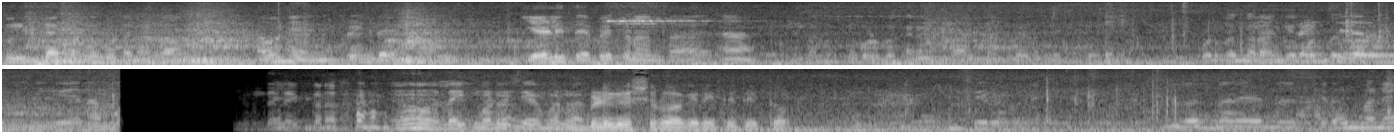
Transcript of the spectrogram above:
ಫುಲ್ ಟ್ಯಾಂಕ್ ಮಾಡ್ಕೊಂಡು ಕೊಟ್ಟನಲ್ಲ? ಅವನೇ ನಿನ್ನ ಫ್ರೆಂಡ್ ಹೇಳಿದ್ದೆ ಬೇಕಣ ಅಂತ. ಹಾ. ಕೊಡ್ಬೇಕಾರೆ ಕೊಡ್ಬೇಕಾರೆ ಹಂಗೆ ಲೈಕ್ ಮಾಡ್ರೆ ಶೇರ್ ಮಾಡ್ರೆ. ಬೆಳಿಗ್ಗೆ ಶುರುವಾಗಿ ರೀತಿತ್ತು ಮನೆ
